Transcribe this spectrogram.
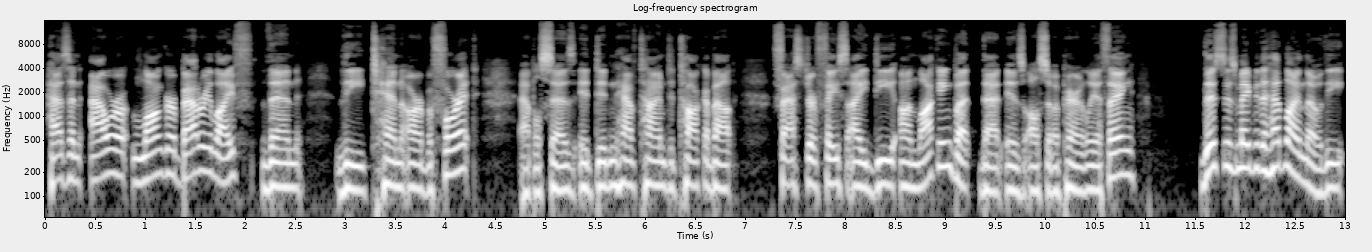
has an hour longer battery life than the 10R before it. Apple says it didn't have time to talk about faster Face ID unlocking, but that is also apparently a thing. This is maybe the headline though. The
